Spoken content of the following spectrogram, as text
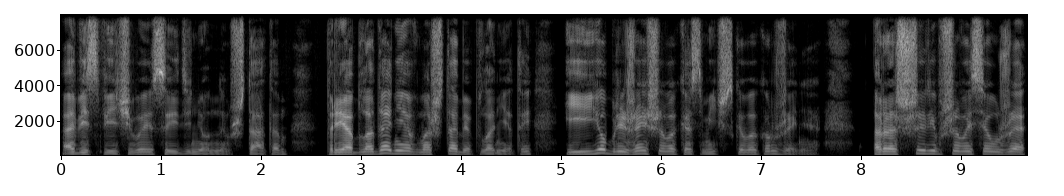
обеспечивая Соединенным Штатам преобладание в масштабе планеты и ее ближайшего космического окружения, расширившегося уже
